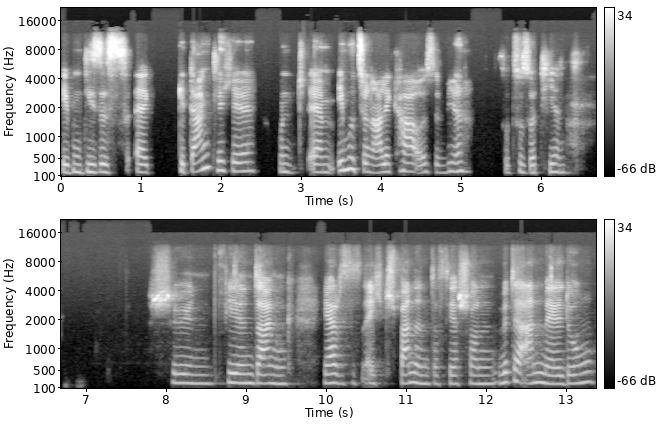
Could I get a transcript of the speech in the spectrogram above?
eben dieses äh, gedankliche und ähm, emotionale Chaos in mir so zu sortieren. Schön, vielen Dank. Ja, das ist echt spannend, dass ja schon mit der Anmeldung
